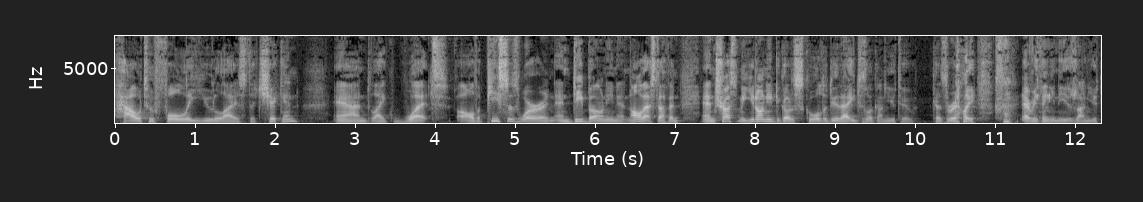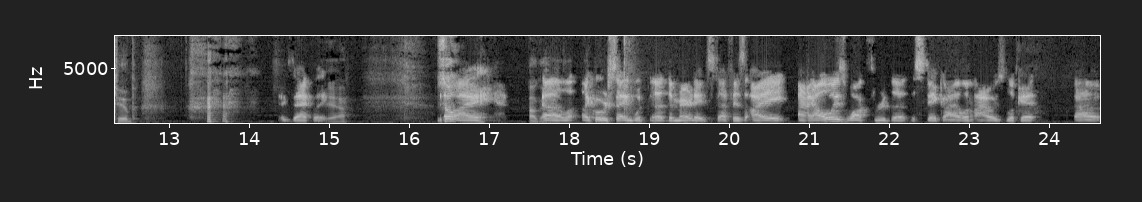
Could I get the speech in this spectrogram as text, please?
how to fully utilize the chicken and like what all the pieces were and, and deboning it and all that stuff. And, and trust me, you don't need to go to school to do that. You just look on YouTube because really everything you need is on YouTube. exactly. Yeah. So no, I, okay. uh, like what we are saying with the, the marinade stuff is I, I always walk through the, the steak aisle and I always look at, uh,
